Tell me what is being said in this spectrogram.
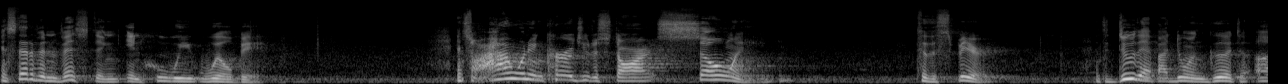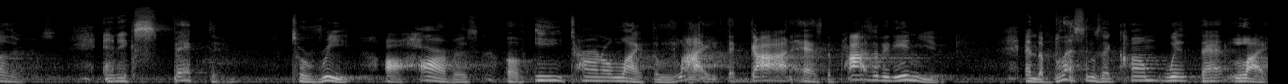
Instead of investing in who we will be. And so I want to encourage you to start sowing to the Spirit. And to do that by doing good to others and expecting to reap a harvest of eternal life, the life that God has deposited in you and the blessings that come with that life.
